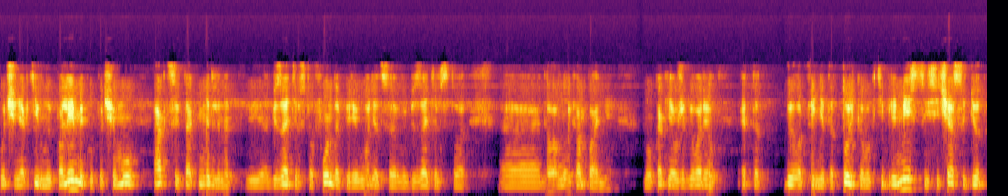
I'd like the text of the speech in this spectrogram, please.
очень активную полемику, почему акции так медленно, обязательства фонда переводятся в обязательства э, головной компании. Но, как я уже говорил, это было принято только в октябре месяце, и сейчас идет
